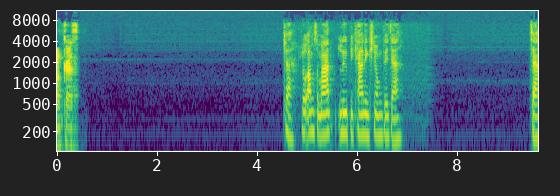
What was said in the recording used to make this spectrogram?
អង្គការចាលោកអំសម្បត្តិឮពីខាងនេះខ្ញុំទេចាចា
